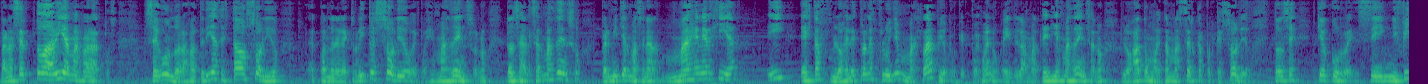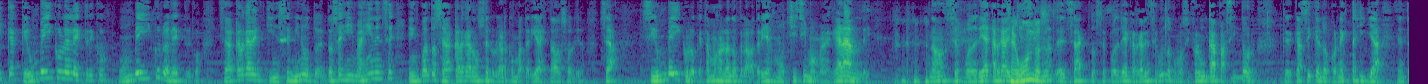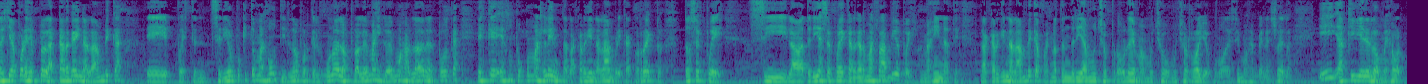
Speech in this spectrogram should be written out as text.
van a ser todavía más baratos. Segundo, las baterías de estado sólido, eh, cuando el electrolito es sólido, eh, pues es más denso, ¿no? Entonces, al ser más denso, permite almacenar más energía y estas, los electrones fluyen más rápido porque pues bueno, eh, la materia es más densa, ¿no? Los átomos están más cerca porque es sólido. Entonces, ¿qué ocurre? Significa que un vehículo eléctrico, un vehículo eléctrico se va a cargar en 15 minutos. Entonces, imagínense en cuánto se va a cargar un celular con batería de estado sólido. O sea, si un vehículo que estamos hablando que la batería es muchísimo más grande, no, se podría cargar en segundos. Exacto, se podría cargar en segundos, como si fuera un capacitor, que casi que lo conectas y ya. Entonces ya, por ejemplo, la carga inalámbrica, eh, pues sería un poquito más útil, ¿no? Porque uno de los problemas, y lo hemos hablado en el podcast, es que es un poco más lenta la carga inalámbrica, correcto. Entonces, pues, si la batería se puede cargar más rápido, pues imagínate, la carga inalámbrica pues no tendría mucho problema, mucho, mucho rollo, como decimos en Venezuela. Y aquí viene lo mejor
